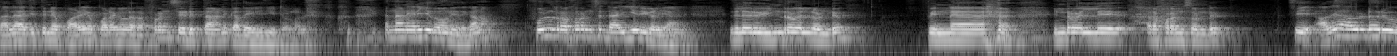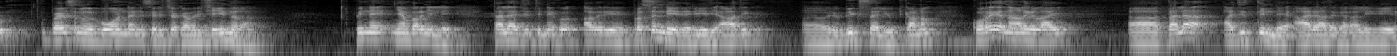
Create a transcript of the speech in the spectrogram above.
തല അജിത്തിന്റെ പഴയ പടങ്ങളുടെ റെഫറൻസ് എടുത്താണ് കഥ എഴുതിയിട്ടുള്ളത്. എന്നാണ് എനിക്ക് തോന്നിയത്. കാരണം ഫുൾ റെഫറൻസിന്റെ അയ്യര് കളിയാണ്. ഇതിലൊരു ഇന്റർവെല്ലുണ്ട് പിന്നെ ഇന്റർവെല്ല് റെഫറൻസ് ഉണ്ട്. സി അത് അവരുടെ ഒരു പേഴ്സണൽ ബോണ്ട് അനുസരിച്ചൊക്കെ അവർ ചെയ്യുന്നതാണ്. പിന്നെ ഞാൻ പറഞ്ഞില്ലേ തല അജിത്തിനെ അവർ പ്രസന്റ് ചെയ്ത രീതി ആദ്യം ഒരു ബിഗ് സല്യൂട്ട് കാരണം കുറേ നാളുകളായി തല അജിത്തിന്റെ ആരാധകർ അല്ലെങ്കിൽ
